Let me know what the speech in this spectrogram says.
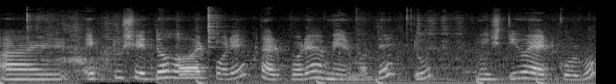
আর একটু সেদ্ধ হওয়ার পরে তারপরে আমি এর মধ্যে একটু মিষ্টিও অ্যাড করব।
